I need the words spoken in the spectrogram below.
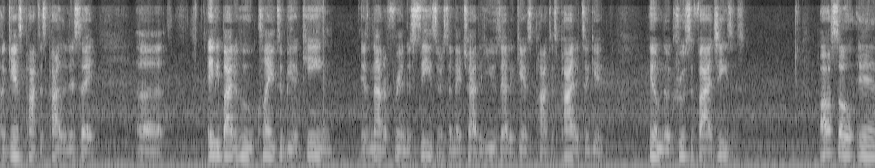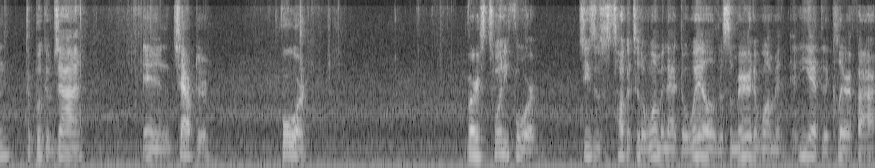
against Pontius Pilate and say, uh, anybody who claimed to be a king is not a friend of Caesar's, and they tried to use that against Pontius Pilate to get him to crucify Jesus. Also, in the book of John, in chapter 4, verse 24, Jesus was talking to the woman at the well, the Samaritan woman, and he had to clarify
